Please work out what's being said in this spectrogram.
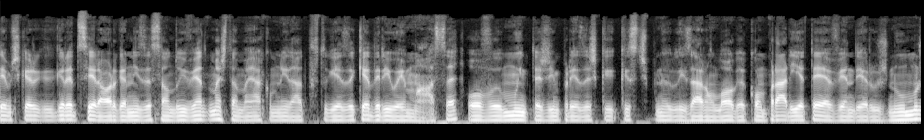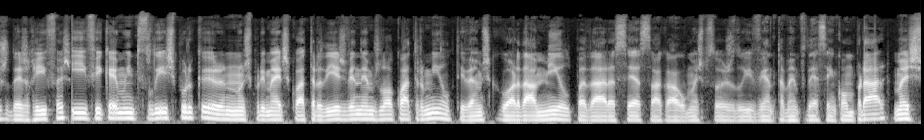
temos que agradecer à organização do evento, mas também à comunidade portuguesa que aderiu em massa. Houve muitas empresas que, que se disponibilizaram logo a comprar e até a vender os números das rifas e fiquei muito feliz porque nos primeiros quatro dias vendemos logo 4 mil. Tivemos que guardar mil para dar acesso a que algumas pessoas do evento também pudessem comprar, mas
